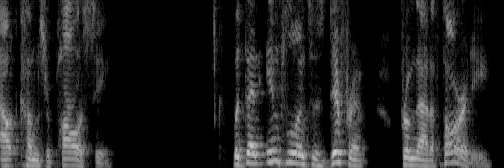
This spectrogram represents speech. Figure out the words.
outcomes or policy. But then influence is different from that authority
